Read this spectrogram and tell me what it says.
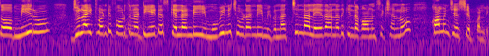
సో మీరు జూలై ట్వంటీ ఫోర్త్న థియేటర్స్కి వెళ్ళండి ఈ మూవీని చూడండి మీకు నచ్చిందా లేదా అన్నది కింద కామెంట్ సెక్షన్లో కామెంట్ చేసి చెప్పండి.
